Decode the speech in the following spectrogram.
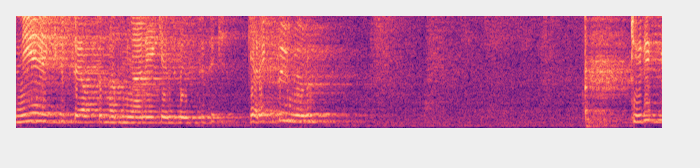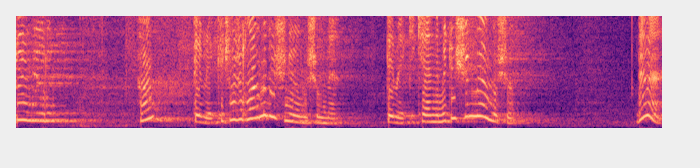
Niye gidip de yaptırmadım yani kendime estetik? Gerek duymuyorum. Gerek duymuyorum. Ha? Demek ki çocuklarımı düşünüyormuşum ben. Demek ki kendimi düşünmüyormuşum. Değil mi?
